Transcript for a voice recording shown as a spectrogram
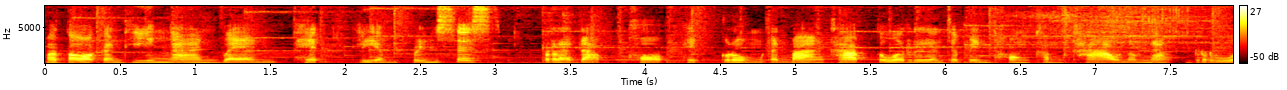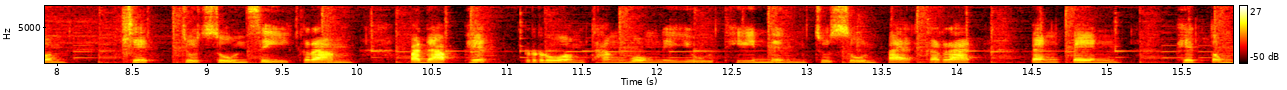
มาต่อกันที่งานแหวนเพชรเหลี่ยม Princess ประดับขอบเพชรกลมกันบ้างครับ ตัวเรือนจะเป็นทองคำขาวน้ำหนักรวม 7.04 กรัม ประดับเพชรรวมทั้งวงในอยู่ที่ 1.08 กรัตแบ่งเป็นเพชรตรง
